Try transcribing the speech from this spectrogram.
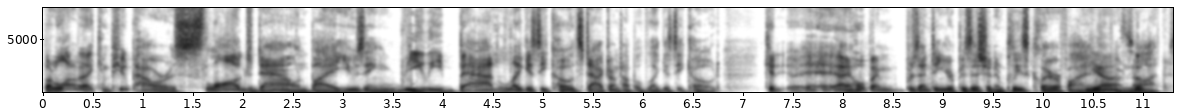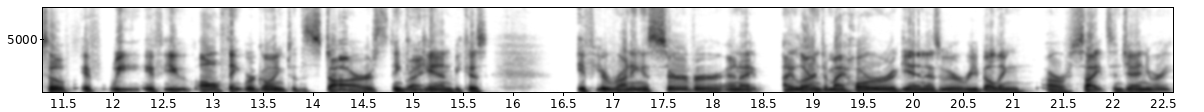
but a lot of that compute power is slogged down by using really bad legacy code stacked on top of legacy code Could, I I hope I'm presenting your position, and please clarify yeah if I'm so, not. so if we if you all think we're going to the stars think Right. again because if you're running a server and i i learned to my horror again as we were rebuilding our sites in january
